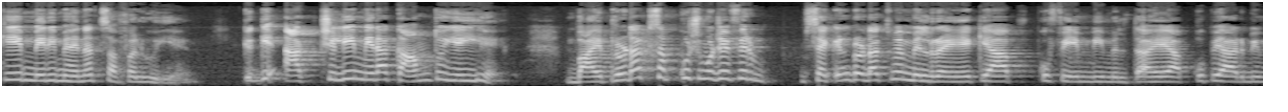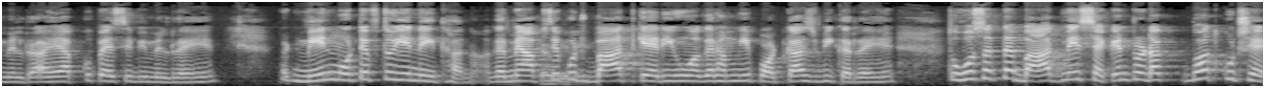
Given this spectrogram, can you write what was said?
कि मेरी मेहनत सफल हुई है। क्योंकि एक्चुअली मेरा काम तो यही है। बाय प्रोडक्ट सब कुछ मुझे फिर सेकंड प्रोडक्ट्स में मिल रहे हैं कि आपको फेम भी मिलता है आपको प्यार भी मिल रहा है आपको पैसे भी मिल रहे हैं। बट मेन मोटिव तो ये नहीं था ना। अगर मैं आपसे कुछ बात कह रही हूँ अगर हम ये पॉडकास्ट भी कर रहे हैं तो हो सकता है बाद में सेकंड प्रोडक्ट बहुत कुछ है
